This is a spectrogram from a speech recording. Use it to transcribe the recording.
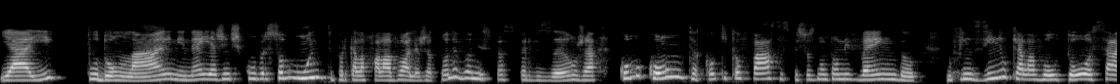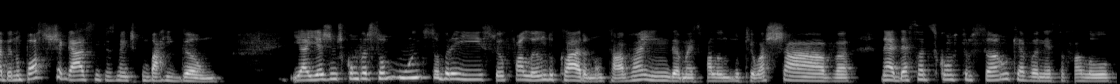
E aí, tudo online, né? E a gente conversou muito, porque ela falava: olha, já estou levando isso para supervisão, já como conta, o que, que eu faço? As pessoas não estão me vendo. No finzinho que ela voltou, sabe? Eu não posso chegar simplesmente com barrigão. E aí a gente conversou muito sobre isso, eu falando, claro, não estava ainda, mas falando do que eu achava, né, dessa desconstrução que a Vanessa falou,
